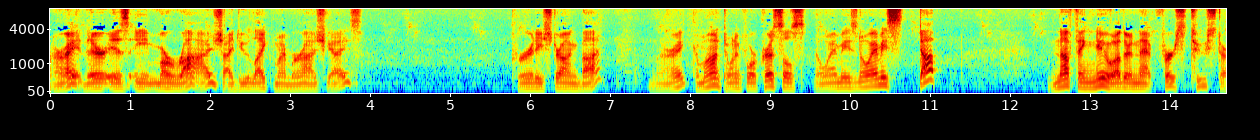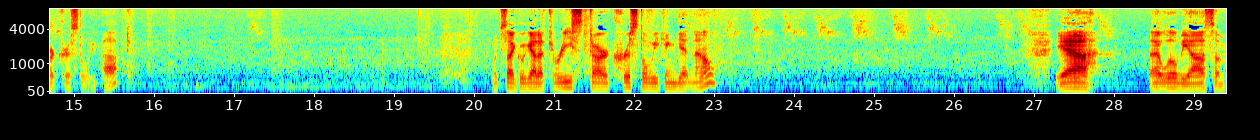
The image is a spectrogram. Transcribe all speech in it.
All right, there is a Mirage. I do like my Mirage, guys. Pretty strong bot. All right, come on, 24 crystals. No whammies, no whammies. Stop. Nothing new other than that first two-star crystal we popped. Looks like we got a three-star crystal we can get now. Yeah, that will be awesome.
